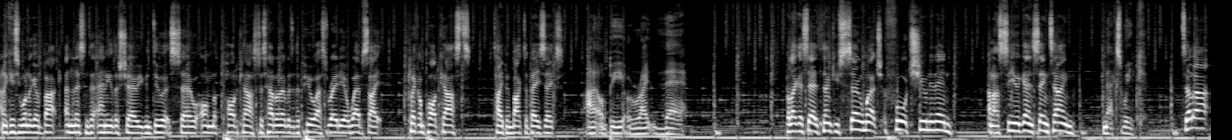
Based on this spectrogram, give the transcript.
And in case you want to go back and listen to any of the show, you can do it so on the podcast. Just head on over to the West Radio website, click on podcasts, type in Back to Bassix, and it'll be right there. But like I said, thank you so much for tuning in, and I'll see you again same time next week. Ta-da!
